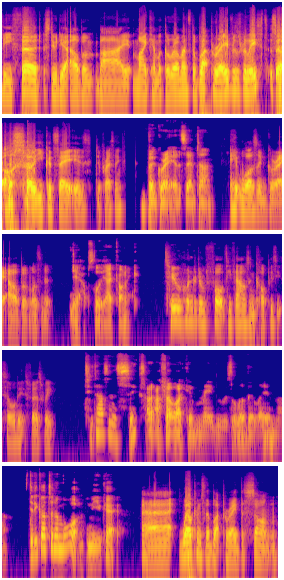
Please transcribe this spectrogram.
The third studio album by My Chemical Romance, The Black Parade, was released, so also you could say it is depressing. but great at the same time. It was a great album, wasn't it? Yeah, absolutely iconic. 240,000 copies it sold in its first week. 2006. I, I felt like it maybe was a little bit later than that. Did it go to number one in the UK? Uh, Welcome to the Black Parade, the song,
